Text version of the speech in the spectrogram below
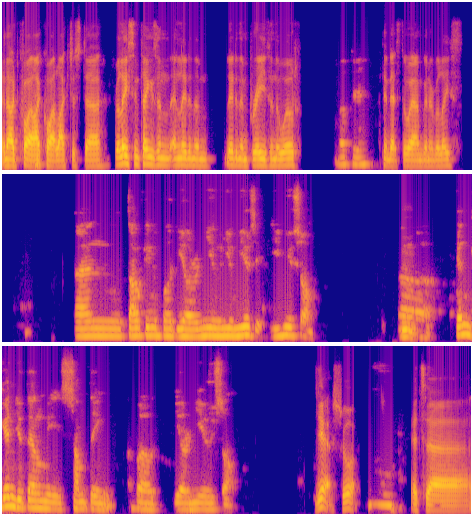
And I'd quite, I quite like just uh, releasing things and, and letting them, letting them breathe in the world. okay I think that's the way I'm going to release. and talking about your new new music your new song Mm. uh can can you tell me something about your new song Yeah, sure. It's uh,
